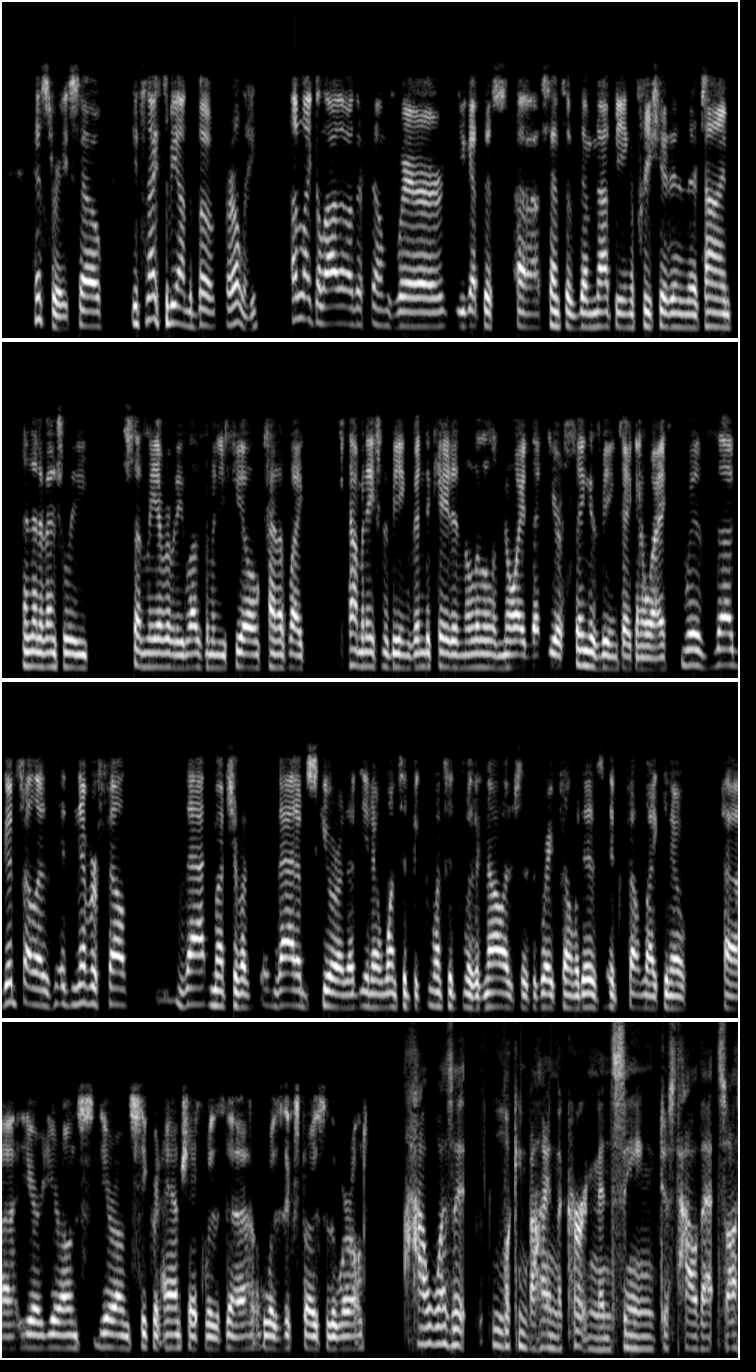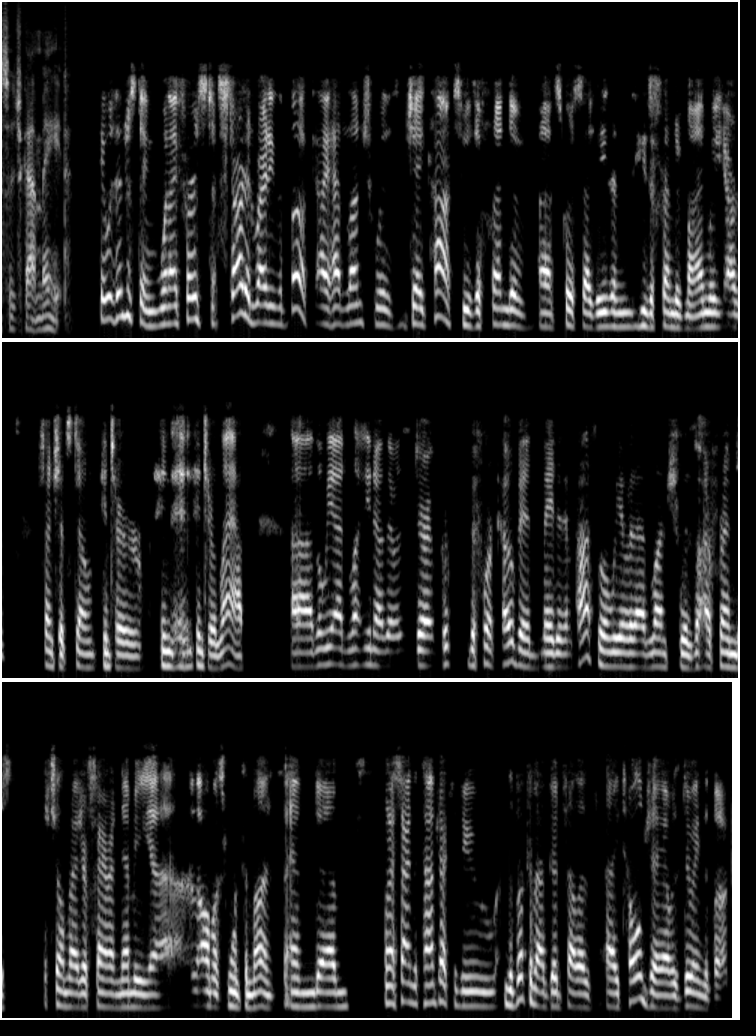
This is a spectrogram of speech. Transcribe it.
history. So it's nice to be on the boat early. Unlike a lot of other films where you get this uh, sense of them not being appreciated in their time, and then eventually suddenly everybody loves them, and you feel kind of like a combination of being vindicated and a little annoyed that your thing is being taken away. With uh, Goodfellas, it never felt that much of a that obscure that you know once it be, once it was acknowledged as the great film it is, it felt like you know uh, your your own your own secret handshake was uh, was exposed to the world. How was it looking behind the curtain and seeing just how that sausage got made? It was interesting. When I first started writing the book, I had lunch with Jay Cocks, who's a friend of uh, Scorsese's, and he's a friend of mine. We our friendships don't inter in, in, interlap, uh, but we had you know there was during, before COVID made it impossible. We would have lunch with our friend, the film writer Farran Nehme, uh, almost once a month, and um, when I signed the contract to do the book about Goodfellas, I told Jay I was doing the book.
